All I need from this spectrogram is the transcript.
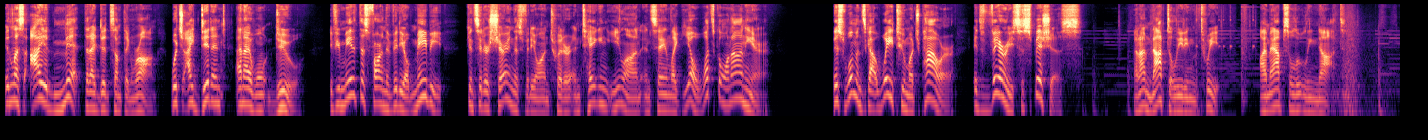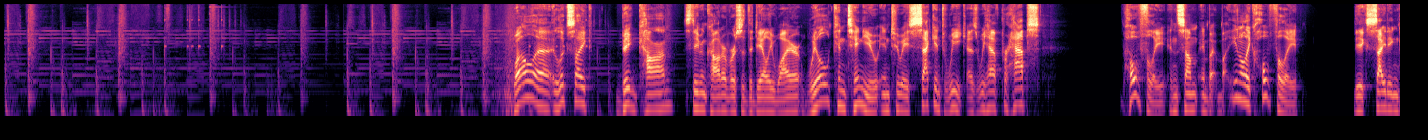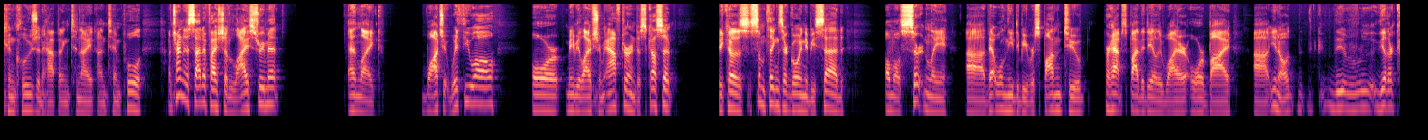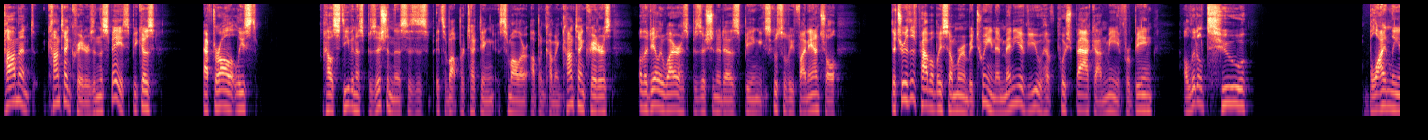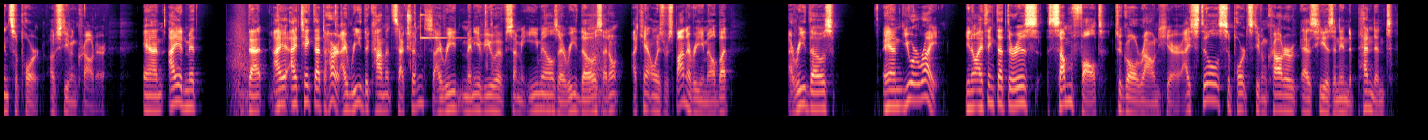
unless I admit that I did something wrong, which I didn't and I won't do. If you made it this far in the video, maybe consider sharing this video on Twitter and tagging Elon and saying, like, yo, what's going on here? This woman's got way too much power. It's very suspicious. And I'm not deleting the tweet. I'm absolutely not. Well, uh, it looks like Big Con, Steven Crowder versus the Daily Wire, will continue into a second week as we have perhaps, hopefully, in some, but you know, like hopefully, the exciting conclusion happening tonight on Tim Pool. I'm trying to decide if I should live stream it and like watch it with you all or maybe live stream after and discuss it because some things are going to be said almost certainly uh, that will need to be responded to, perhaps by the Daily Wire or by uh, you know the the other comment content creators in the space, because after all, at least how Steven has positioned this is it's about protecting smaller up and coming content creators, while the Daily Wire has positioned it as being exclusively financial. The truth is probably somewhere in between, and many of you have pushed back on me for being a little too blindly in support of Steven Crowder. And I admit that I, I, take that to heart. I read the comment sections. I read many of you have sent me emails. I read those. I don't I can't always respond every email, but I read those. And you are right. You know, I think that there is some fault to go around here. I still support Steven Crowder as he is an independent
